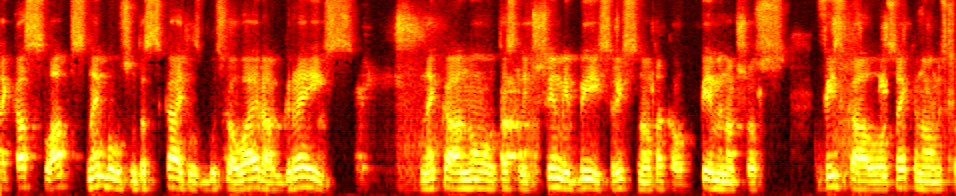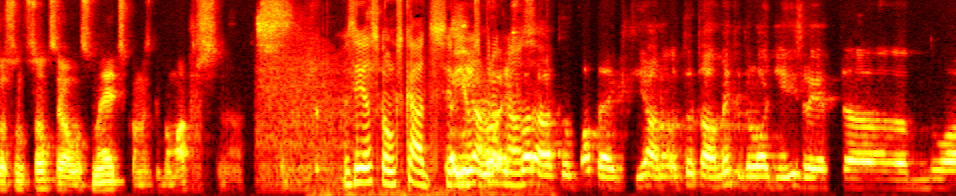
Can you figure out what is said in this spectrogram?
nekas labs nebūs, un tas skaitlis būs vēl vairāk grejs nekā nu, tas līdz šim ir bijis, risinot atkal pieminot šos fiskālos, ekonomiskos un sociālos mērķus, ko mēs gribam atrisināt. Zielskungs, kādas ir jūsu nu, prognozes? Es varētu pateikt, jā, nu, tā metodoloģija izriet uh, no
